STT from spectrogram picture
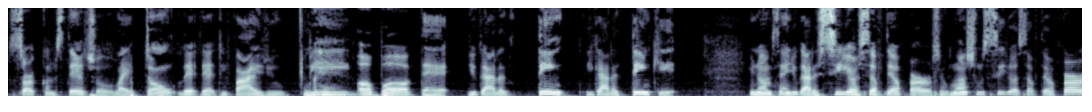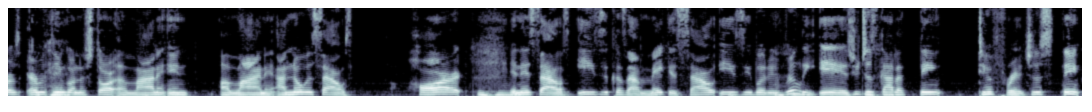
circumstantial. Like, don't let that define you. Okay. Be above that. You gotta think. You gotta think it. You know what I'm saying? You gotta see yourself there first. And once you see yourself there first, everything Okay. gonna start aligning in aligning. I know it sounds hard Mm-hmm. and it sounds easy because I make it sound easy, but it really is. You just Mm-hmm. gotta think different. Just think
